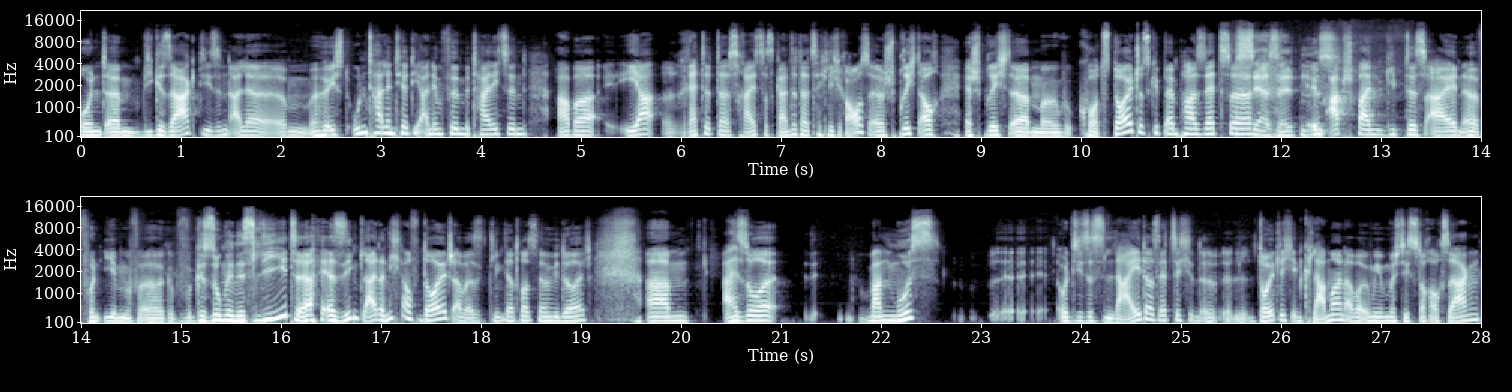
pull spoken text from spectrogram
Und ähm, wie gesagt, die sind alle ähm, höchst untalentiert, die an dem Film beteiligt sind. Aber er rettet das, reißt das Ganze tatsächlich raus. Er spricht auch, er spricht ähm, kurz Deutsch. Es gibt ein paar Sätze. Sehr selten Im ist. Abspann gibt es ein äh, von ihm äh, ge- gesungenes Lied. Er singt leider nicht auf Deutsch, aber es klingt ja trotzdem wie Deutsch. Ähm, also man muss äh, und dieses leider setze ich äh, deutlich in Klammern, aber irgendwie möchte ich es doch auch sagen.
